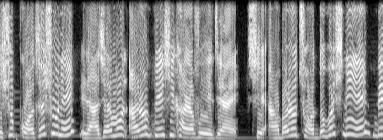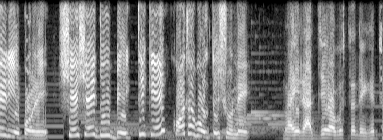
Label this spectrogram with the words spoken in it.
এসব কথা শুনে রাজার মন আরও বেশি খারাপ হয়ে যায়। সে আবারও ছদ্মবেশ নিয়ে বেরিয়ে পড়ে। সে সেই দুই ব্যক্তিকে কথা বলতে শোনে। ভাই রাজ্যের অবস্থা দেখেছ?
